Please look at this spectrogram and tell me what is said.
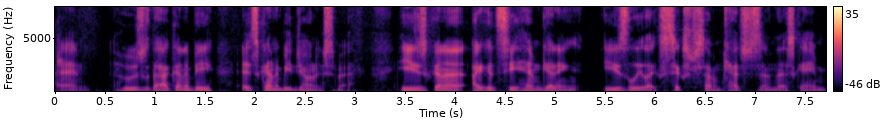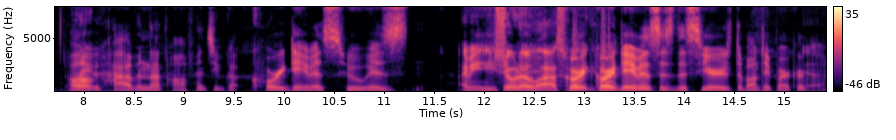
and who's that gonna be? It's gonna be Jonnu Smith. He's gonna. I could see him getting easily like six or seven catches in this game. All Prob- you have in that offense, you've got Corey Davis, who is I mean, he showed out last Corey. week. Corey Davis is this year's DeVante Parker.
